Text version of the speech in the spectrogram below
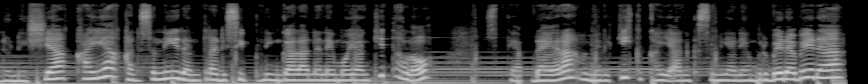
Indonesia kaya akan seni dan tradisi peninggalan nenek moyang kita loh. Setiap daerah memiliki kekayaan kesenian yang berbeda-beda.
